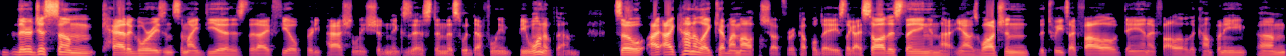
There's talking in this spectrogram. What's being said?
There are just some categories and some ideas that I feel pretty passionately shouldn't exist. And this would definitely be one of them. So I, I kind of like kept my mouth shut for a couple days. Like I saw this thing and I, you know, I was watching the tweets. I follow Dan, I follow the company. Um,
